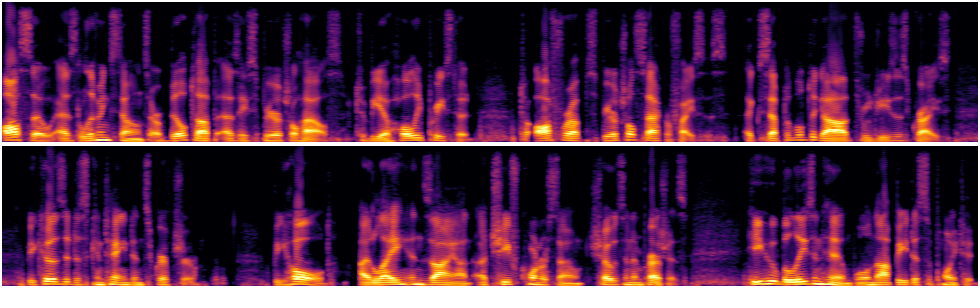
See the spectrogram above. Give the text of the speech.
also, as living stones, are built up as a spiritual house, to be a holy priesthood, to offer up spiritual sacrifices, acceptable to God through Jesus Christ, because it is contained in Scripture. Behold, I lay in Zion a chief cornerstone, chosen and precious. He who believes in him will not be disappointed.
